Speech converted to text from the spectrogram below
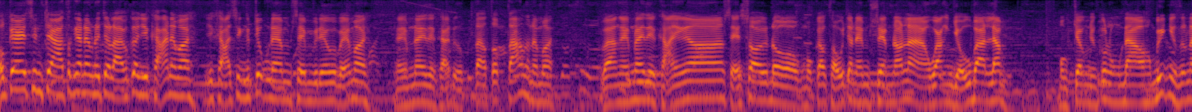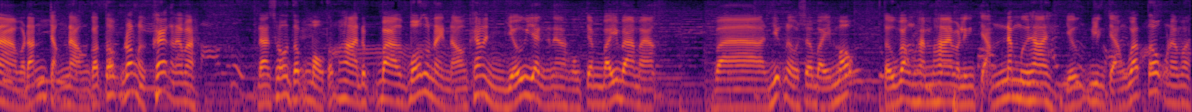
Ok, xin chào tất cả anh em đã trở lại với kênh Duy Khải anh em ơi. Duy Khải xin kính chúc anh em xem video vui vẻ em ơi. Ngày hôm nay thì Khải được top 8 anh em ơi. Và ngày hôm nay thì Khải ờ, sẽ soi đồ một cao thủ cho anh em xem đó là Quang Vũ 35. Một trong những con lông đao không biết như thế nào mà đánh trận nào cũng có top rất là khác anh em à. Đa số top 1, top 2, top 3, top 4 con này nó khá là dữ dằn anh em 173 mạng. Và giết đầu sơ 71, tử vong 22 và liên chạm 52, giữ liên chạm quá tốt anh em ơi.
